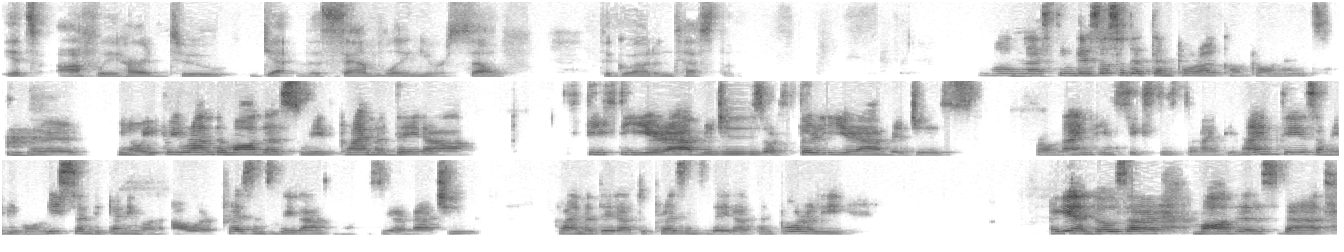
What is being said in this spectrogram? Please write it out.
it's awfully hard to get the sampling mm -hmm. yourself to go out and test them. One last thing, there's also the temporal component where, you know, if we run the models with climate data, 50 year averages or 30 year averages from 1960s to 1990s, or maybe more recent, depending on our presence data, because we are matching climate data to presence data temporally. Again, those are models that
